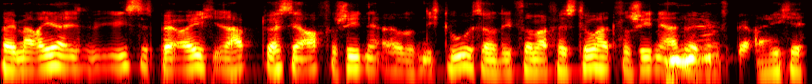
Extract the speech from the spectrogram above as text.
Bei Maria, wie ist es bei euch? Ihr habt, du hast ja auch verschiedene, oder nicht du, sondern die Firma Festo hat verschiedene mhm. Anwendungsbereiche.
